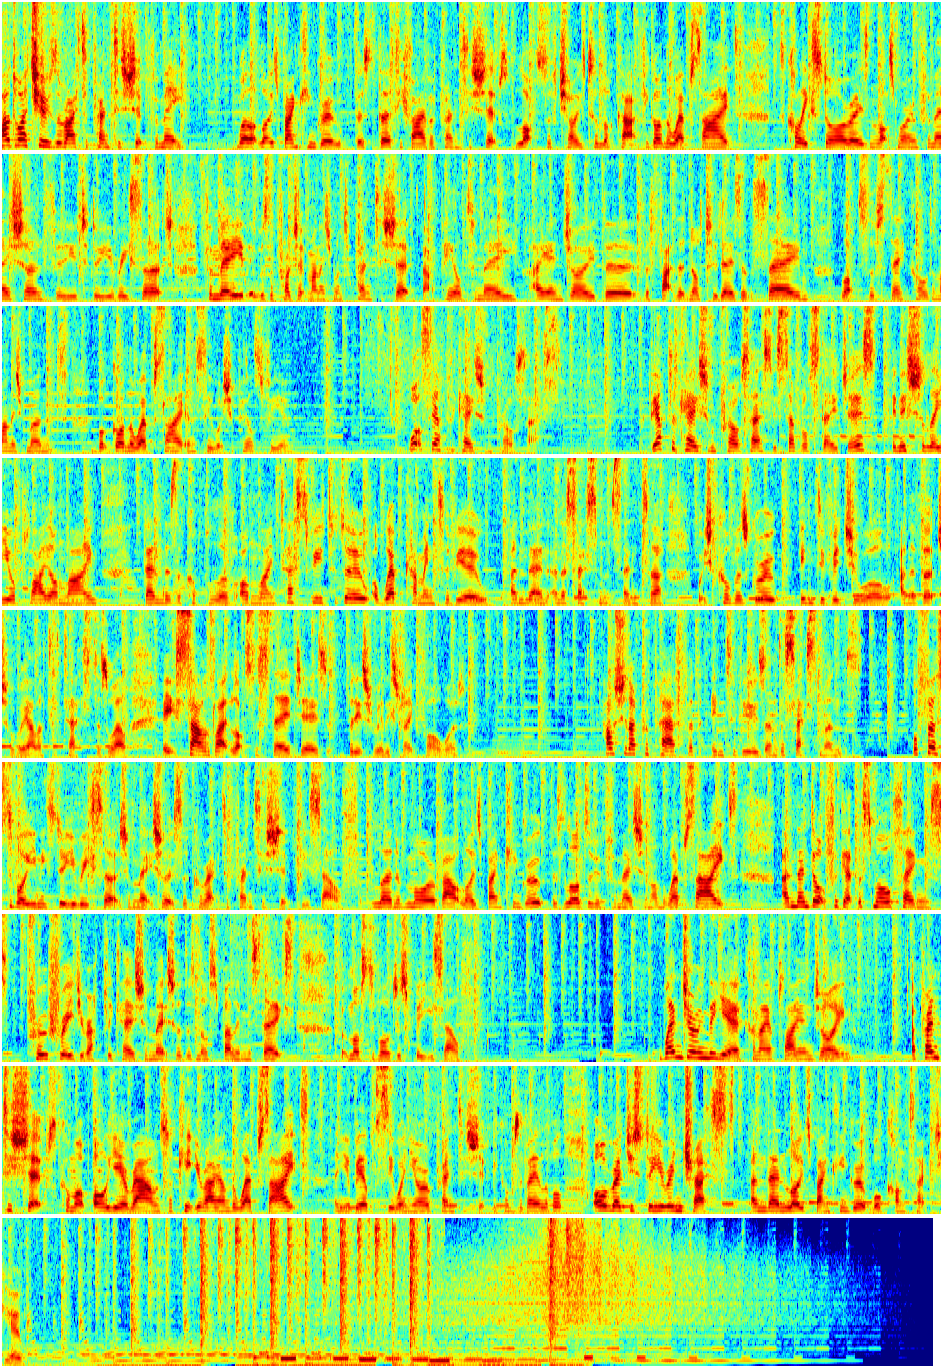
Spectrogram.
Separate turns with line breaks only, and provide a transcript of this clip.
How do I choose the right apprenticeship for me? Well, at Lloyds Banking Group, there's 35 apprenticeships, lots of choice to look at. If you go on the website, there's colleague stories and lots more information for you to do your research. For me, it was the project management apprenticeship that appealed to me. I enjoyed the, the fact that no two days are the same, lots of stakeholder management, but go on the website and see which appeals for you. What's the application process? The application process is several stages. Initially you apply online, then there's a couple of online tests for you to do, a webcam interview and then an assessment centre which covers group, individual and a virtual reality test as well. It sounds like lots of stages but it's really straightforward. How should I prepare for interviews and assessments? Well, first of all, you need to do your research and make sure it's the correct apprenticeship for yourself. Learn more about Lloyds Banking Group. There's loads of information on the website. And then don't forget the small things. Proofread your application, make sure there's no spelling mistakes, but most of all, just be yourself. When during the year can I apply and join? Apprenticeships come up all year round, so keep your eye on the website and you'll be able to see when your apprenticeship becomes available or register your interest and then Lloyds Banking Group will contact you.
